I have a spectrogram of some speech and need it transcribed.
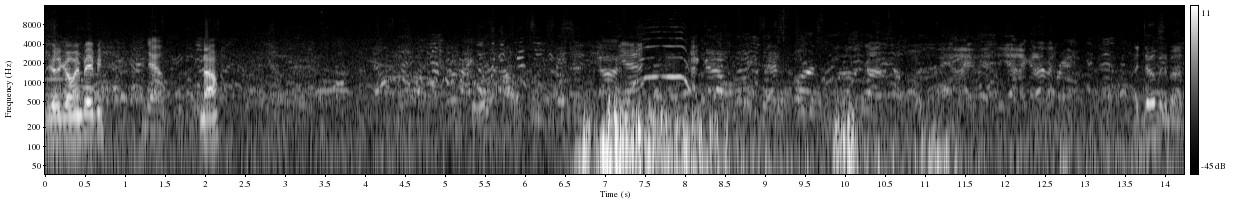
You gonna go in, baby? No. No? I got as far as one other guy was helping. Yeah, I got it. I dove in about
